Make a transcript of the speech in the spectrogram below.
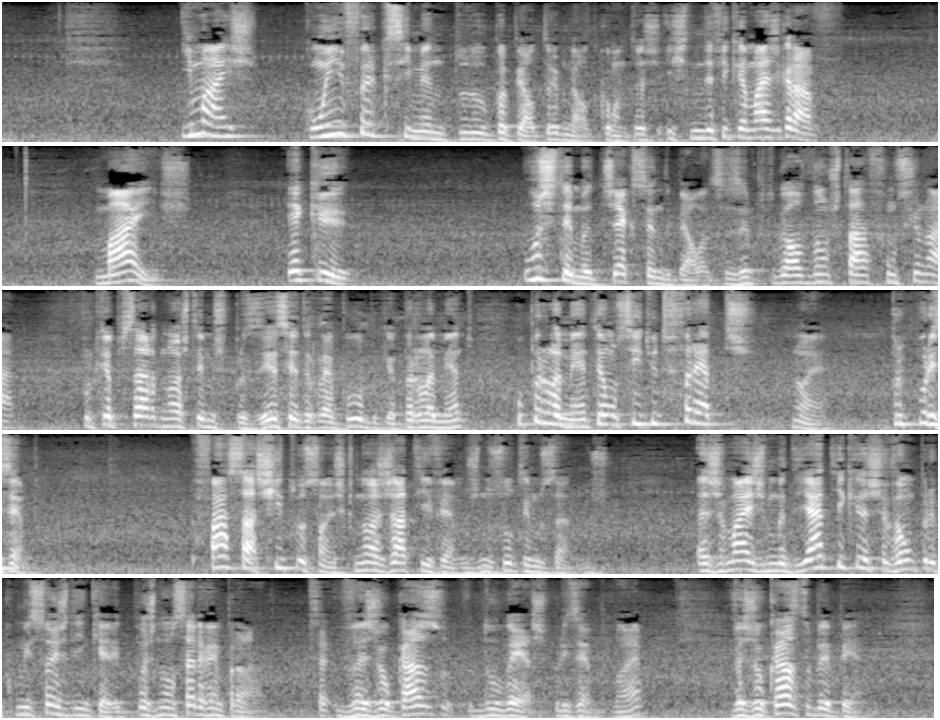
E mais, com o enfraquecimento do papel do Tribunal de Contas, isto ainda fica mais grave mais é que o sistema de checks and balances em Portugal não está a funcionar. Porque apesar de nós termos presença da República, Parlamento, o Parlamento é um sítio de fretes, não é? Porque, por exemplo, face às situações que nós já tivemos nos últimos anos, as mais mediáticas vão para comissões de inquérito, depois não servem para nada. Veja o caso do BES, por exemplo, não é? Veja o caso do BPN.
